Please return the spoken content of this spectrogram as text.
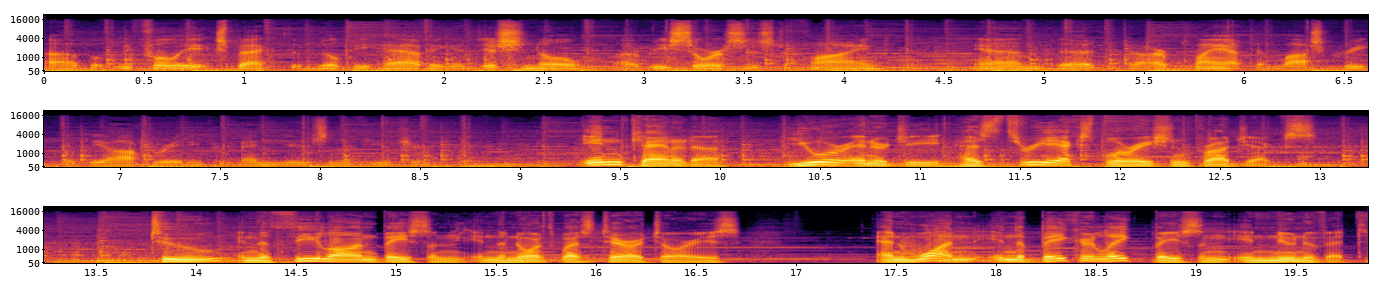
Uh, but we fully expect that we'll be having additional uh, resources to find and that our plant at Lost Creek will be operating for many years in the future. In Canada, Ur-Energy has three exploration projects, two in the Thelon Basin in the Northwest Territories, and one in the Baker Lake Basin in Nunavut.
